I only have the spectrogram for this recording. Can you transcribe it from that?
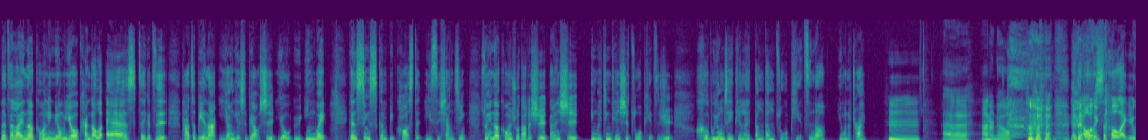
那再来呢？课文里面我们又看到了 as 这个字，它这边呢一样也是表示由于、因为，跟 since 跟 because 的意思相近。所以呢，课文说到的是，但是因为今天是左撇子日，何不用这一天来当当左撇子呢？You wanna try？嗯嗯。Uh, I don't know. I'll think, sound like you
